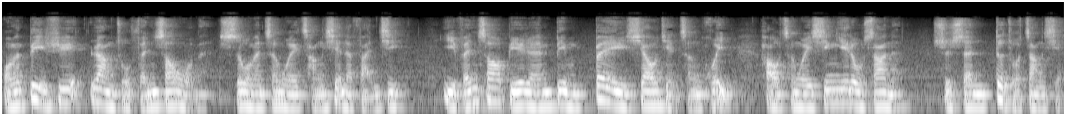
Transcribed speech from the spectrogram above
我们必须让主焚烧我们，使我们成为长线的凡祭，以焚烧别人，并被消减成灰，好成为新耶路撒冷，使神得着彰显。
